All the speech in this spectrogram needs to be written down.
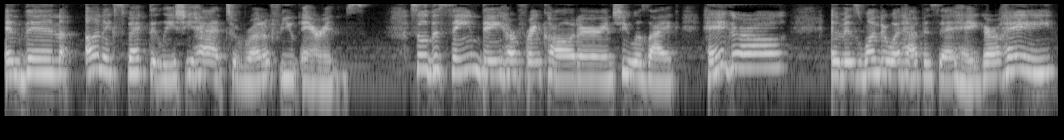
And then unexpectedly, she had to run a few errands. So the same day, her friend called her and she was like, Hey girl. And Ms. Wonder What Happened said, Hey girl, hey.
